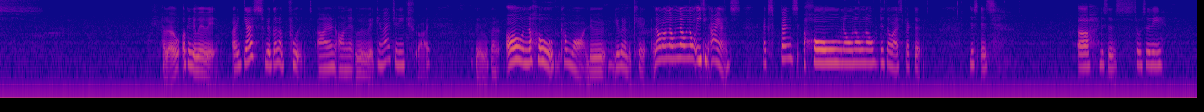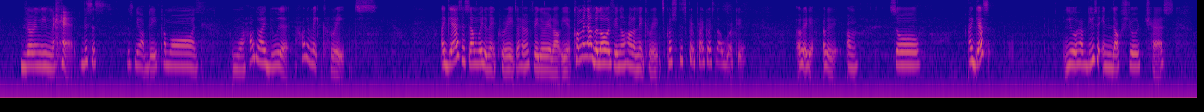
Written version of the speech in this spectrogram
Hello? Okay, wait, wait. I guess we're gonna put iron on it. Wait, wait, can I actually try? Okay, we're gonna. Oh no! Come on, dude. You're gonna be kidding. No, no, no, no, no eating irons. Expense. Oh no, no, no. This is not what I expected. This is. Uh, this is totally very me mad. This is this new update. Come on, come on. How do I do that? How to make crates? I guess there's some way to make crates. I haven't figured it out yet. Comment down below if you know how to make crates, cause this crate packer is not working. Okay, okay, okay, okay. Um, so I guess you have to use an industrial chest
